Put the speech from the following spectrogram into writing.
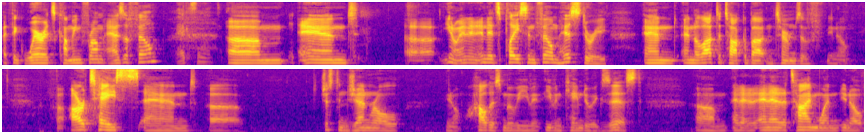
I think where it's coming from as a film, Excellent. um, and uh, you know, and, and its place in film history, and and a lot to talk about in terms of you know uh, our tastes and uh, just in general, you know, how this movie even even came to exist. Um, and, and at a time when you know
